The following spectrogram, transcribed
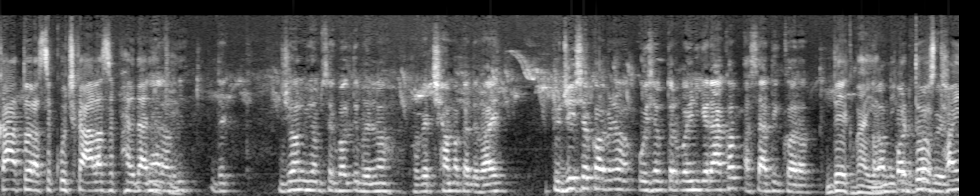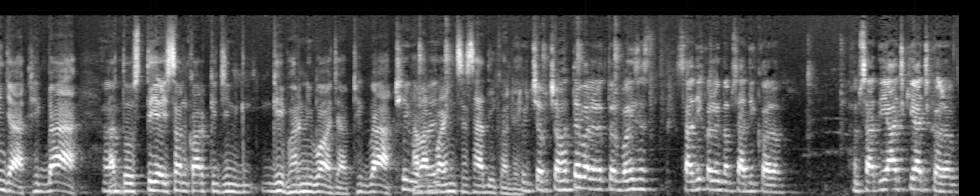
का तोरा से कुछ का आला से फ़ायदा नहीं देख जौन भी हमसे गलती भेल ना क्षमा कर दे भाई। तू जैसे कहबे ना वैसे हम तोर बहिन के राखब आ शादी करब। देख भाई हमनी के दोस्त। हई जा ठीक बा? आ हाँ। दोस्ती ऐसन कर कि ज़िंदगी भर निभा जा ठीक बा? हमार बहन से शादी कर ले। तू जब चाहते वाले तोर बहिन से शादी कर ले तब शादी करब। हम शादी आज की आज करब।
